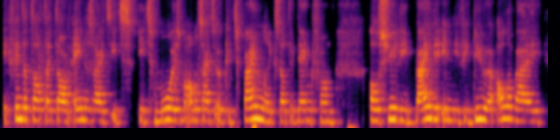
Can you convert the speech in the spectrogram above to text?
ik vind dat altijd dan enerzijds iets, iets moois, maar anderzijds ook iets pijnlijks. Dat ik denk van, als jullie beide individuen allebei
